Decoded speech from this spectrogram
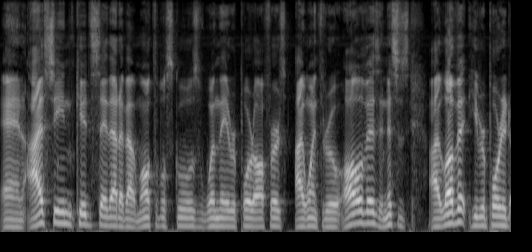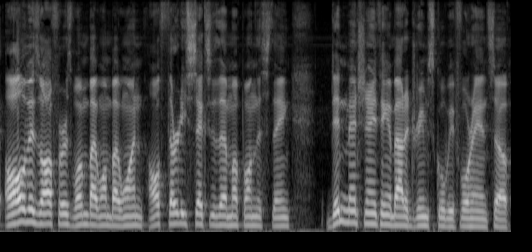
And I've seen kids say that about multiple schools when they report offers. I went through all of his, and this is, I love it. He reported all of his offers one by one by one, all 36 of them up on this thing. Didn't mention anything about a dream school beforehand. So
